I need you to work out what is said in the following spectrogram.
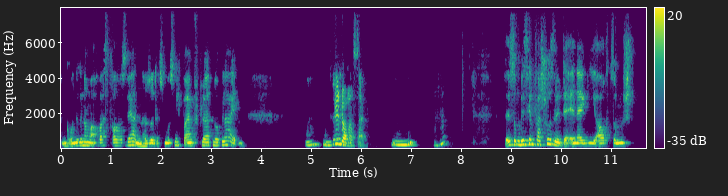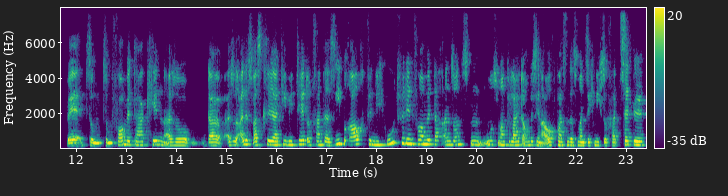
im Grunde genommen auch was draus werden. Also das muss nicht beim Flirt nur bleiben. Für den Donnerstag. Mhm. Mhm. Das ist so ein bisschen verschusselte Energie auch zum, zum, zum Vormittag hin. Also da, also alles, was Kreativität und Fantasie braucht, finde ich gut für den Vormittag. Ansonsten muss man vielleicht auch ein bisschen aufpassen, dass man sich nicht so verzettelt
